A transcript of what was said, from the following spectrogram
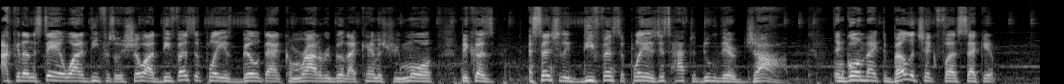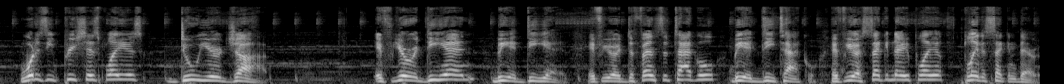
I can understand why the defense would show out. Defensive players build that camaraderie, build that chemistry more because essentially defensive players just have to do their job. And going back to Belichick for a second, what does he preach to his players? Do your job. If you're a DN, be a DN. If you're a defensive tackle, be a D tackle. If you're a secondary player, play the secondary.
